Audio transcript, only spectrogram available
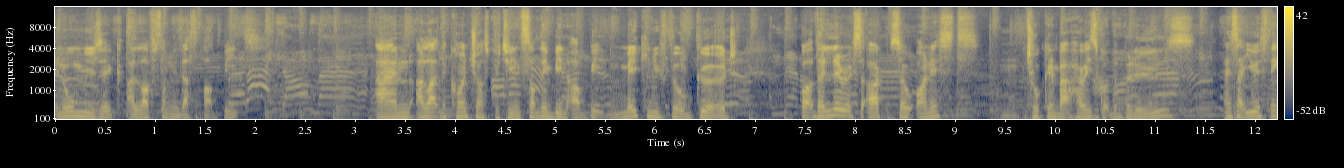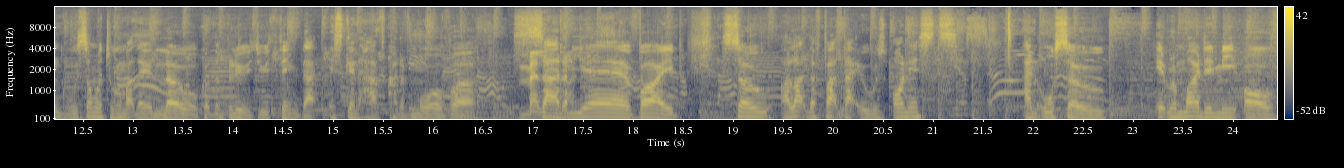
in all music, I love something that's upbeat. And I like the contrast between something being upbeat, making you feel good, but the lyrics are so honest, hmm. talking about how he's got the blues. And it's like you think with someone talking about they're low or got the blues, you think that it's gonna have kind of more of a sad, vibe. yeah, vibe. So I like the fact that it was honest, and also it reminded me of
